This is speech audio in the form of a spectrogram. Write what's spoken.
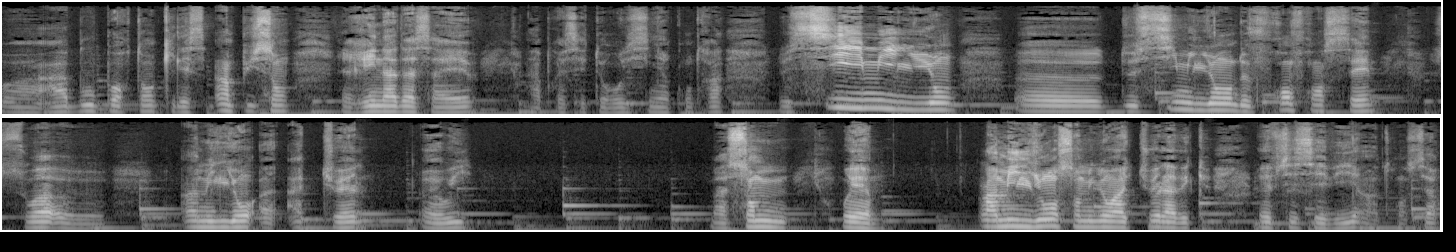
à bout portant qui laisse impuissant Rina Dassaev. Après cet euro, il signe un contrat de 6 millions, euh, de 6 millions de francs français, soit 1 euh, million actuel. Euh, oui. Bah 100, ouais, 1 million, 100 millions actuels avec le FC. Un transfert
